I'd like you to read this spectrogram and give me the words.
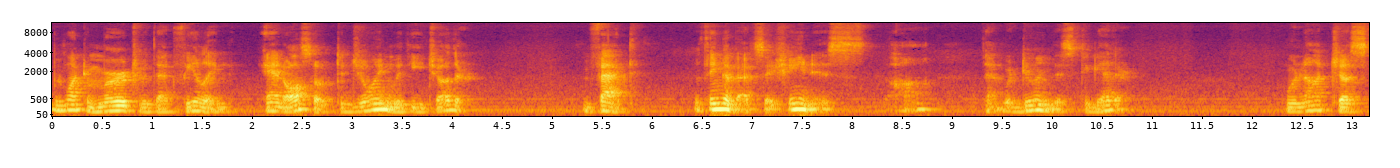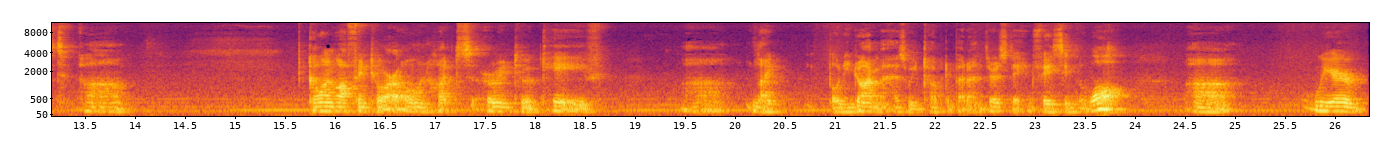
we want to merge with that feeling and also to join with each other. In fact, the thing about Sesshin is uh, that we're doing this together. We're not just uh, going off into our own huts or into a cave uh, like Bodhidharma, as we talked about on Thursday, and facing the wall. Uh, we're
